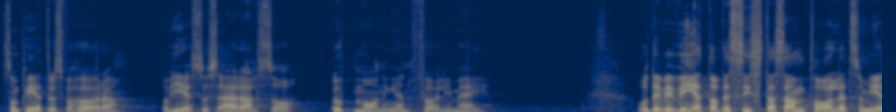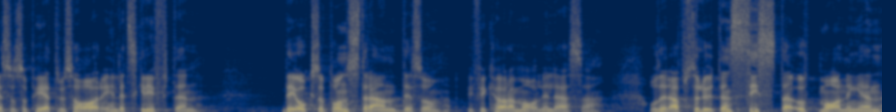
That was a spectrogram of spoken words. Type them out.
som Petrus får höra av Jesus är alltså uppmaningen följ mig. Och det vi vet av det sista samtalet som Jesus och Petrus har enligt skriften, det är också på en strand det som vi fick höra Malin läsa. Och det är absolut den sista uppmaningen,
